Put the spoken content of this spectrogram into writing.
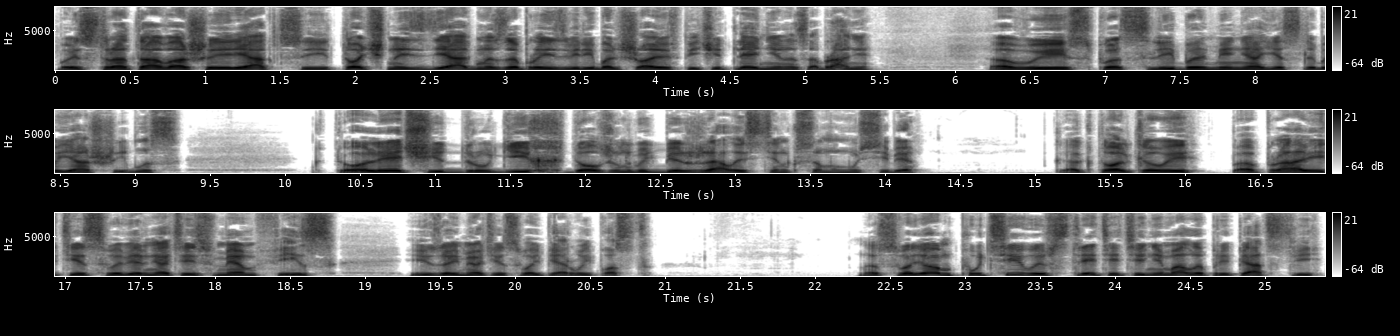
Быстрота вашей реакции и точность диагноза произвели большое впечатление на собрание. А вы спасли бы меня, если бы я ошиблась. Кто лечит других, должен быть безжалостен к самому себе. Как только вы Поправитесь, вы вернетесь в Мемфис и займете свой первый пост. На своем пути вы встретите немало препятствий.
